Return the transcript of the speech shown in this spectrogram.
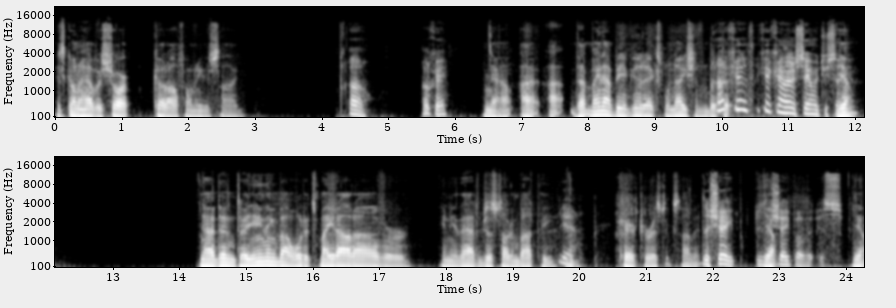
it's going to have a sharp cutoff on either side. Oh. Okay. Now, I, I that may not be a good explanation, but I kind of think I kind of understand what you're saying. Yeah. Now it doesn't tell you anything about what it's made out of or any of that. I'm just talking about the, Yeah. the characteristics of it. The shape. The Yeah. shape of it is Yeah.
